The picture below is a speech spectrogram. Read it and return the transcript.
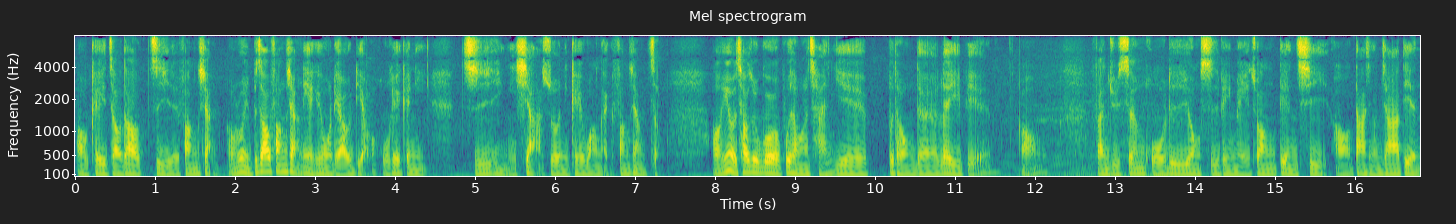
哦可以找到自己的方向哦。如果你不知道方向，你也跟我聊一聊，我可以跟你指引一下，说你可以往哪个方向走哦。因为我操作过不同的产业、不同的类别哦，凡举生活、日用、食品、美妆、电器哦，大型家电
